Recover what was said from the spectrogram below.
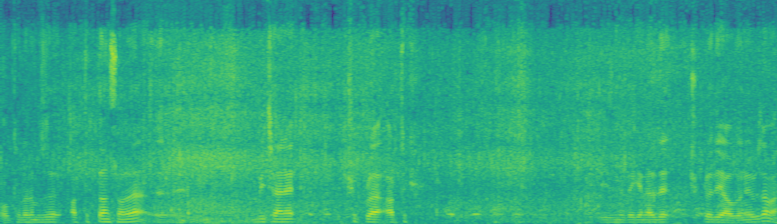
E, oltalarımızı attıktan sonra e, bir tane çupra artık İzmir'de genelde çupra diye avlanıyoruz ama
